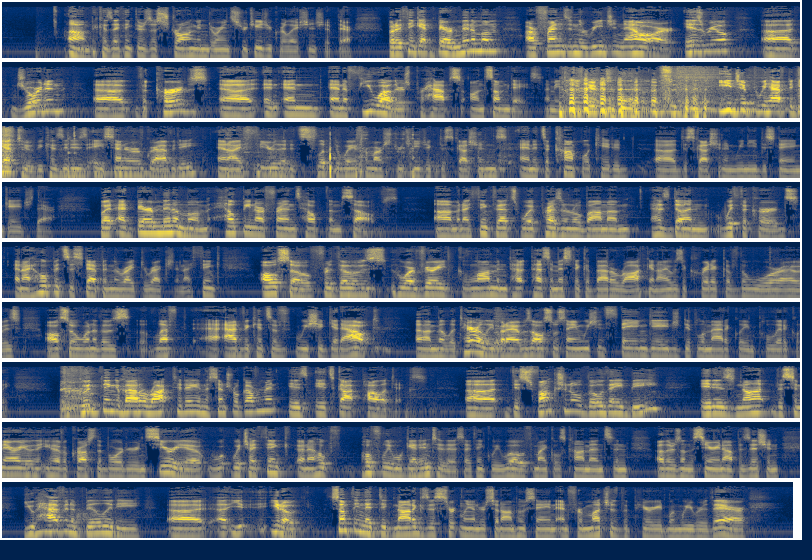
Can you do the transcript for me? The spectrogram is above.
Um, because I think there's a strong, enduring strategic relationship there. But I think at bare minimum, our friends in the region now are Israel, uh, Jordan, uh, the Kurds, uh, and, and, and a few others, perhaps on some days. I mean, Egypt, Egypt we have to get to because it is a center of gravity, and I fear that it's slipped away from our strategic discussions, and it's a complicated uh, discussion, and we need to stay engaged there. But at bare minimum, helping our friends help themselves. Um, and I think that's what President Obama has done with the Kurds, and I hope it's a step in the right direction. I think also for those who are very glum and pe- pessimistic about Iraq, and I was a critic of the war. I was also one of those left advocates of we should get out uh, militarily, but I was also saying we should stay engaged diplomatically and politically. The good thing about Iraq today in the central government is it's got politics. Uh, dysfunctional though they be, it is not the scenario that you have across the border in Syria, w- which I think, and I hope hopefully we'll get into this. I think we will with Michael's comments and others on the Syrian opposition you have an ability, uh, uh, you, you, know, something that did not exist certainly under Saddam Hussein and for much of the period when we were there.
